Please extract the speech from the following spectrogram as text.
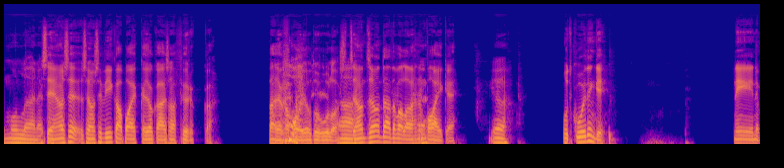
mulle ainakaan. Se on se, se on se vikapaikka, joka ei saa fyrkkaa. Tai joka voi joutua ulos. Se on, se on tällä tavalla vähän vaikea. Joo. Mutta kuitenkin. Niin.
